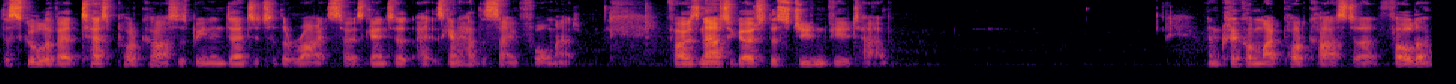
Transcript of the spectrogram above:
the School of Ed test podcast has been indented to the right, so it's going to, it's going to have the same format. If I was now to go to the Student View tab, and click on my podcaster folder.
